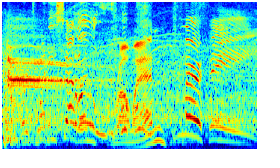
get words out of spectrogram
number 27, Rowan Murphy.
